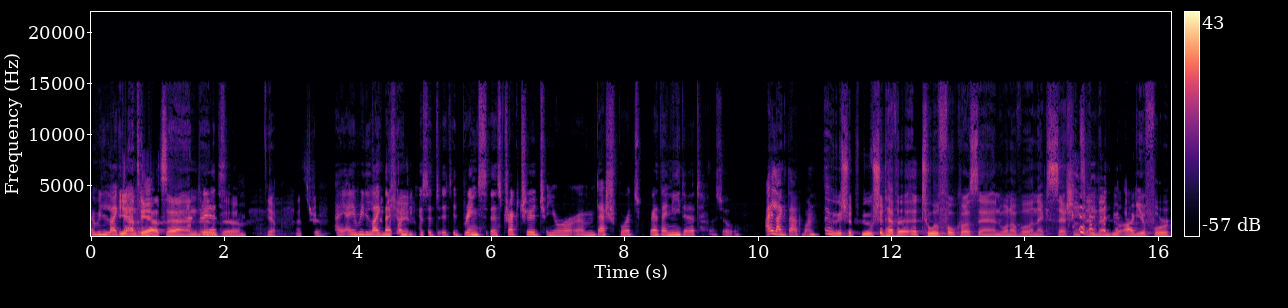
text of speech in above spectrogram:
I really like yeah, that. Andreas, uh, and, Andreas. and um, yeah. That's true. I, I really like and that Michael. one because it, it, it brings a structure to your um, dashboard where they need it. So I like that one. Maybe we should we should have a, a tool focus in one of our next sessions, and then you argue for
